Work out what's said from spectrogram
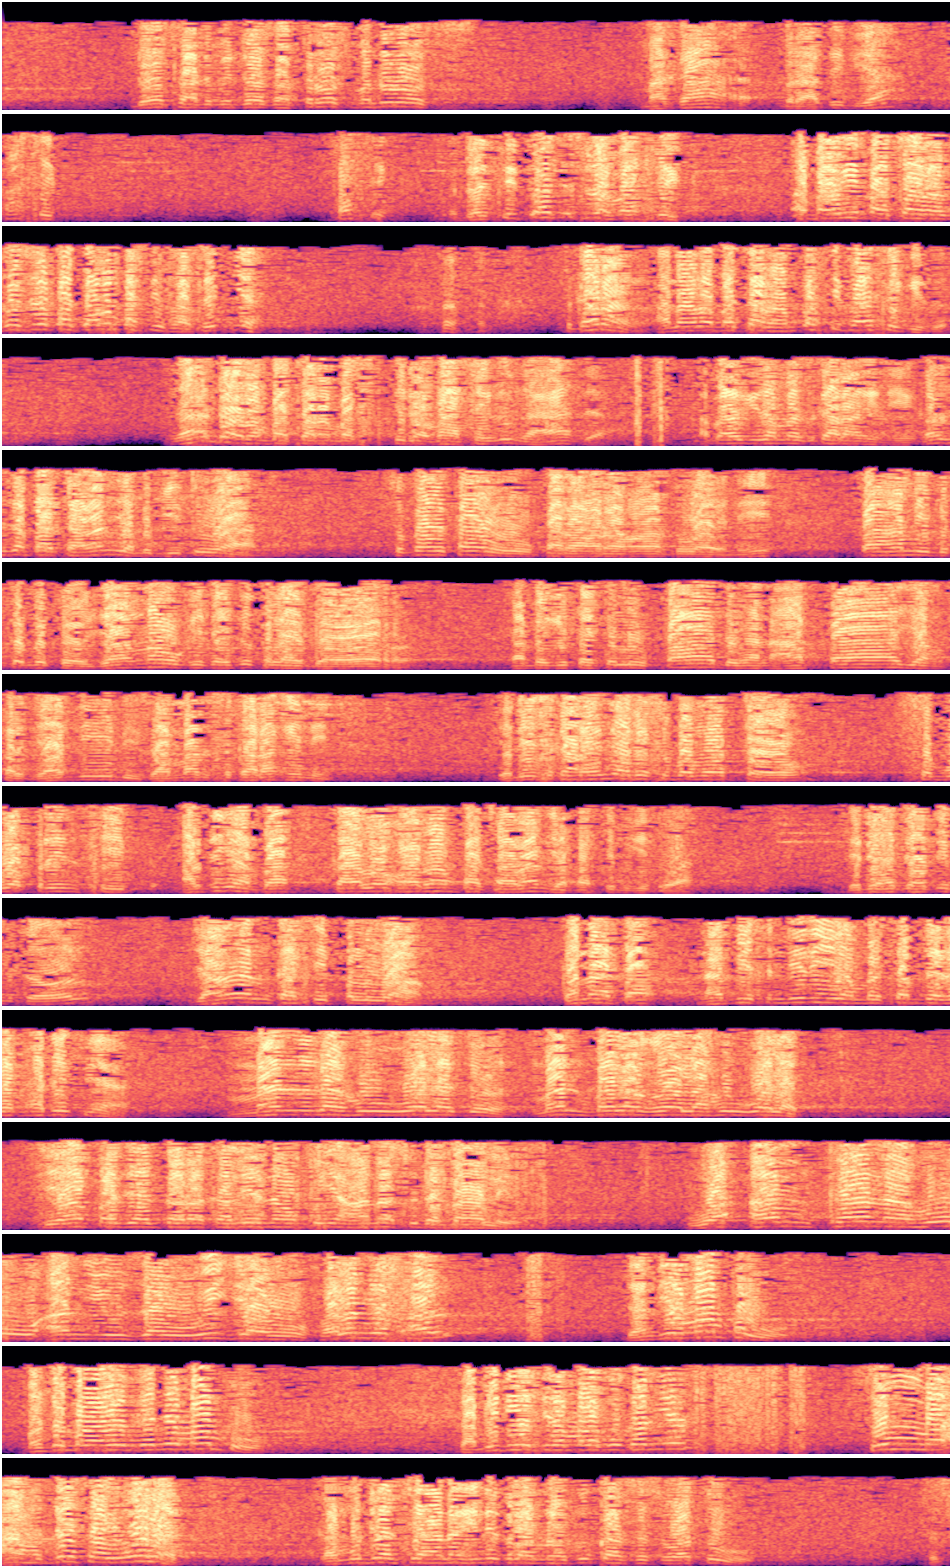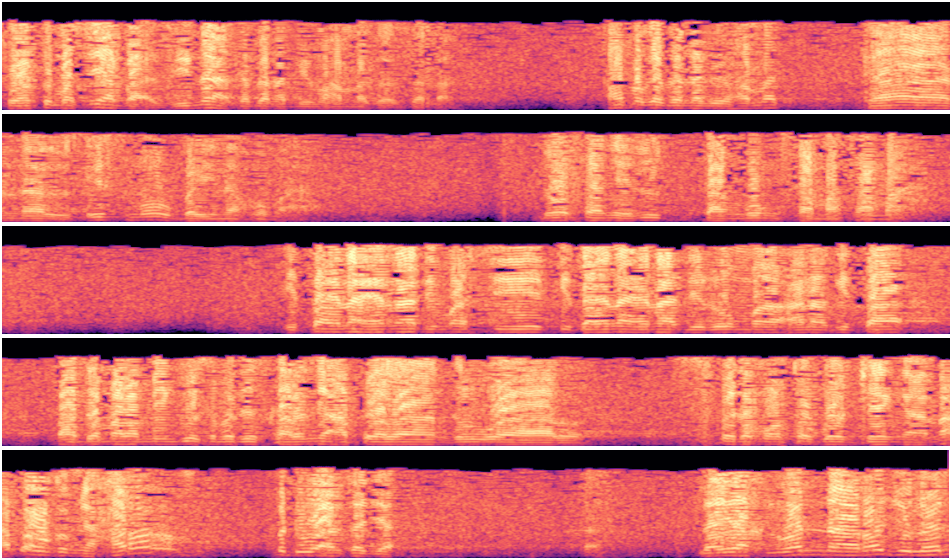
dosa demi dosa terus menerus, maka berarti dia fasik. Fasik. Dari situ aja sudah fasik. Apalagi pacaran. Kalau sudah pacaran pasti fasiknya. Sekarang anak-anak pacaran pasti fasik gitu. Nggak ada orang pacaran pasti tidak fasik itu nggak ada. Apalagi sama sekarang ini. Kalau kita pacaran ya begituan. Supaya tahu para orang-orang tua ini pahami betul-betul. Jangan mau kita itu teledor. Sampai kita itu lupa dengan apa yang terjadi di zaman sekarang ini. Jadi sekarang ini ada sebuah moto, sebuah prinsip. Artinya apa? Kalau orang pacaran ya pasti begituan. Jadi hati-hati betul. Jangan kasih peluang. Kenapa? Nabi sendiri yang bersabda dalam hadisnya, "Man lahu waladun, man balagha lahu walad." Siapa di antara kalian yang punya anak sudah balik, wa amkanahu an yuzawwijahu, falam yaf'al, dan dia mampu untuk mengawinkannya mampu, tapi dia tidak melakukannya, summa ahdatsal walad. Kemudian si anak ini telah melakukan sesuatu. Sesuatu maksudnya apa? Zina kata Nabi Muhammad SAW. Apa kata Nabi Muhammad? Kanal ismu bainahuma. Dosanya itu tanggung sama-sama. Kita enak-enak di masjid, kita enak-enak di rumah, anak kita pada malam minggu seperti sekarangnya apelan keluar, sepeda motor boncengan. Apa hukumnya? Haram. Berdua saja. La yakhluwanna rajulun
